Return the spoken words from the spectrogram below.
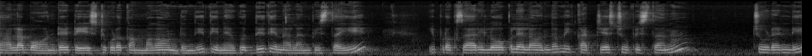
చాలా బాగుంటాయి టేస్ట్ కూడా కమ్మగా ఉంటుంది. తినే కొద్దీ తినాలనిపిస్తాయి. ఇప్పుడు ఒకసారి లోపల ఎలా ఉందో మీకు కట్ చేసి చూపిస్తాను. చూడండి.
